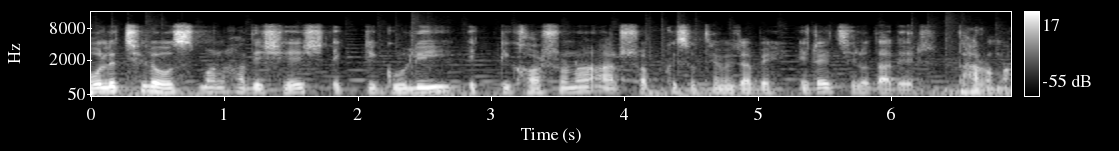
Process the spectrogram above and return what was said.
বলেছিল, ওসমান হাদি শেষ, একটি গুলি, একটি ঘোষণা আর সবকিছু থেমে যাবে। এটাই ছিল তাদের ধারণা।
